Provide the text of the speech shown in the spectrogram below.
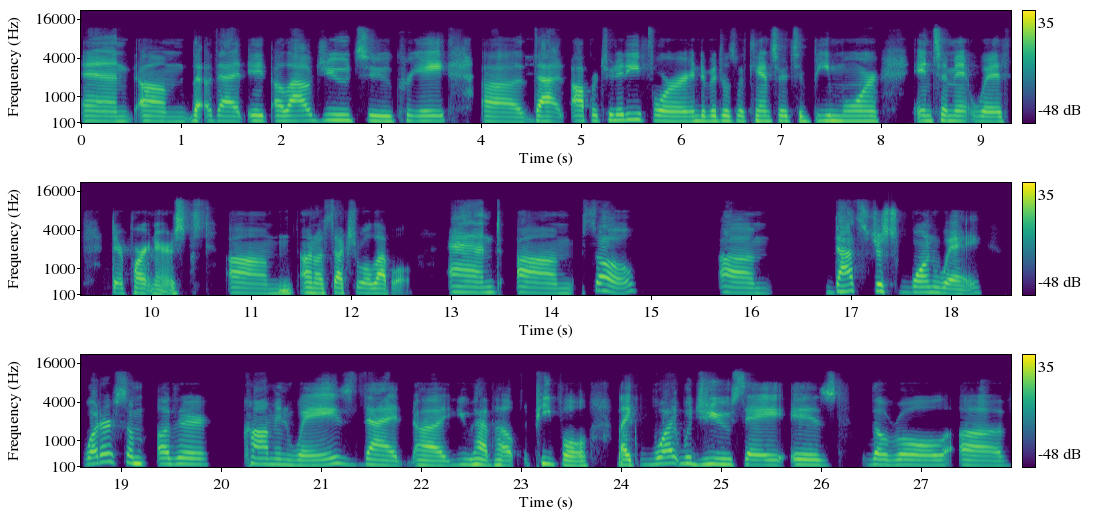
And um, th- that it allowed you to create uh, that opportunity for individuals with cancer to be more intimate with their partners um, on a sexual level. And um, so um, that's just one way. What are some other common ways that uh, you have helped people? Like what would you say is the role of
